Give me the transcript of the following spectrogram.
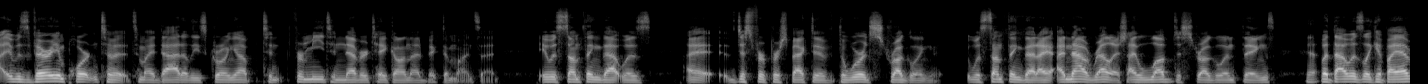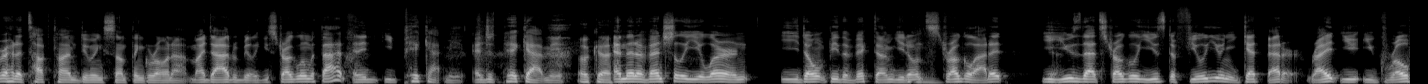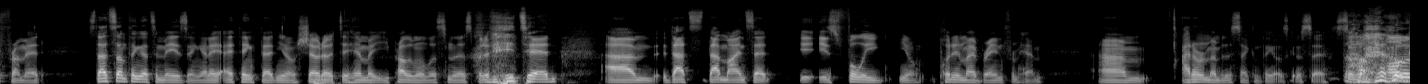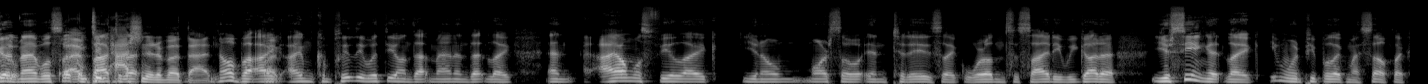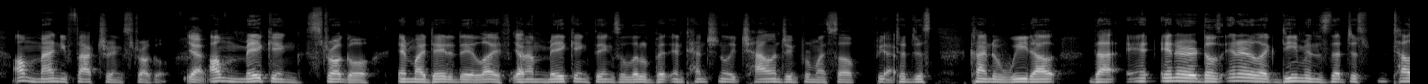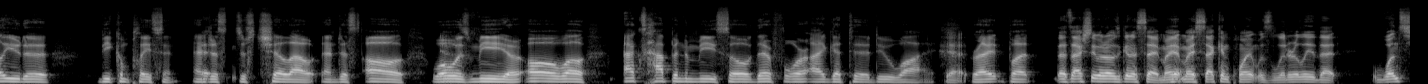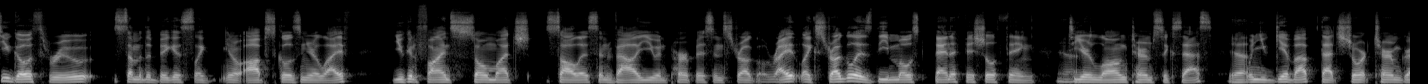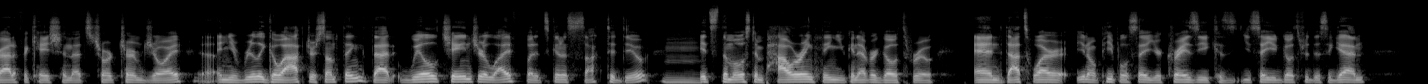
it was very important to to my dad, at least growing up, to for me to never take on that victim mindset. It was something that was, I, just for perspective, the word struggling was something that I, I now relish. I love to struggle in things. Yeah. But that was like if I ever had a tough time doing something growing up, my dad would be like, "You struggling with that?" And he'd, he'd pick at me and just pick at me okay and then eventually you learn you don't be the victim you don't Mhm. struggle at it you Yeah. use that struggle you use it to fuel you and you get better right you you grow from it so that's something that's amazing and i, I think that you know shout out to him he probably won't listen to this but if he did um that's that mindset is fully you know put in my brain from him. Um i don't remember the second thing i was going to say. So all good man. We'll circle i'm too back to that. passionate about that No, but I I'm completely with you on that, man. And that like, and I almost feel like you know more so in today's like world and society, we gotta. You're seeing it like even with people like myself. Like I'm manufacturing struggle. yeah I'm making struggle in my day to day life, Yep. and I'm making things a little bit intentionally challenging for myself Yeah. to just kind of weed out that inner those inner like demons that just tell you to be complacent and Eh. just just chill out and just oh woe Yeah. is me or oh well X happened to me so therefore I get to do Y Yeah. right but That's actually what I was gonna say. My Yeah. my second point was literally that once you go through some of the biggest like you know obstacles in your life, you can find so much solace and value and purpose in struggle. Right? Like struggle is the most beneficial thing yeah, to your long term success. yeah, When you give up that short term gratification, that short term joy, yeah. and you really go after something that will change your life, but it's gonna suck to do Mm, it's the most empowering thing you can ever go through and that's why you know people say you're crazy because you say you'd go through this again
